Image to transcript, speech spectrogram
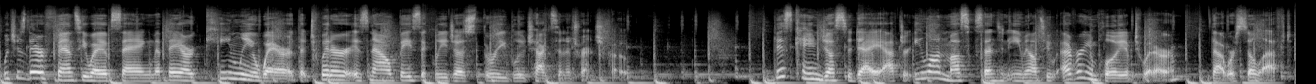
Which is their fancy way of saying that they are keenly aware that Twitter is now basically just three blue checks in a trench coat. This came just a day after Elon Musk sent an email to every employee of Twitter that were still left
